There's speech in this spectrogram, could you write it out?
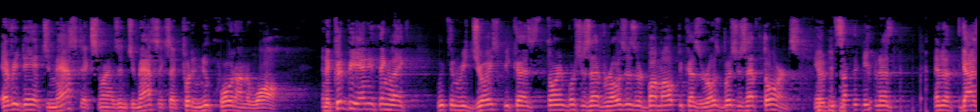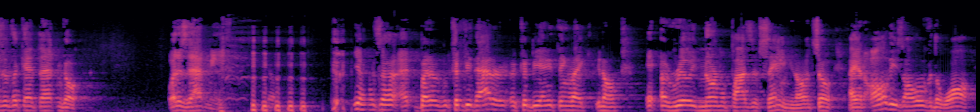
every day at gymnastics, when I was in gymnastics, I put a new quote on the wall. And it could be anything like, we can rejoice because thorn bushes have roses, or bum out because rose bushes have thorns. You know, something even as, and the guys would look at that and go, "What does that mean?" You know, know, so, uh, but it could be that, or it could be anything like you know a really normal positive saying. You know, and so I had all these all over the wall,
